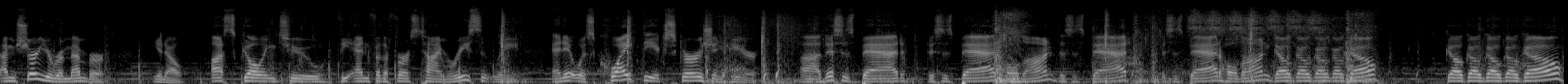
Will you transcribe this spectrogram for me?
I'm sure you remember, you know, us going to the end for the first time recently and it was quite the excursion here. Uh, this is bad. This is bad. Hold on. This is bad. This is bad. Hold on. Go, go, go, go, go. Go, go, go, go, go.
